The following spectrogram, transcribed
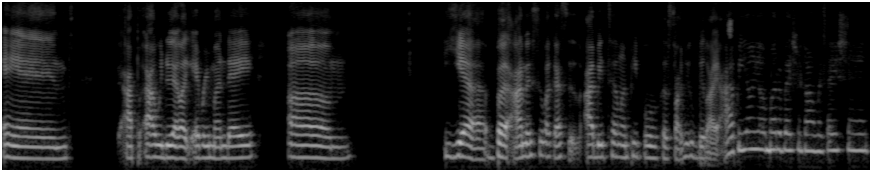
and I I would do that like every Monday. Um, yeah, but honestly, like I said, I be telling people because like people be like, I'll be on your motivation conversation.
